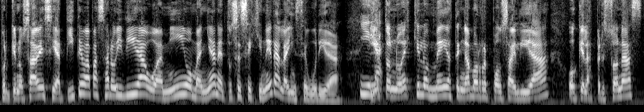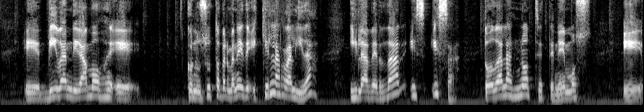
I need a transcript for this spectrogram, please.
Porque no sabes si a ti te va a pasar hoy día o a mí o mañana. Entonces se genera la inseguridad. Y Y, la- esto no es que los medios tengamos responsabilidad o que las personas eh, vivan, digamos, eh, con un susto permanente. Es que es la realidad. Y la verdad es esa. Todas las noches tenemos, eh,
